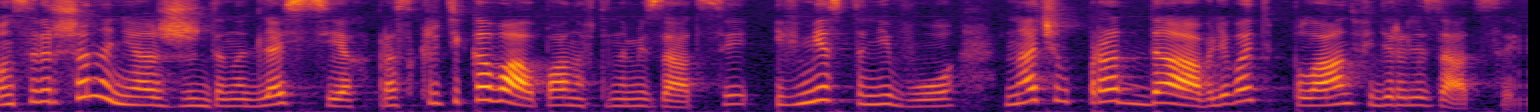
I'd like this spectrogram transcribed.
Он совершенно неожиданно для всех раскритиковал план автономизации и вместо него начал продавливать план федерализации.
